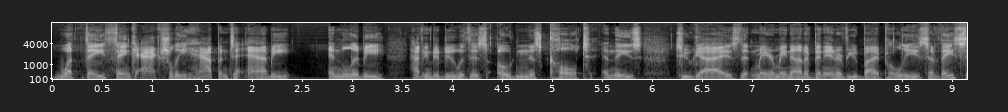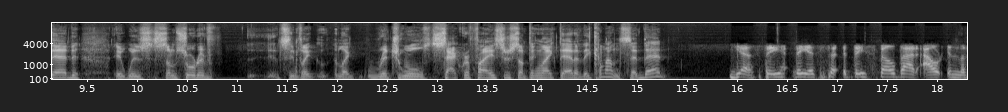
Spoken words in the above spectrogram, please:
what they think actually happened to Abby and Libby, having to do with this Odinist cult and these two guys that may or may not have been interviewed by police? Have they said it was some sort of? It seems like like ritual sacrifice or something like that. Have they come out and said that? Yes, they they they spelled that out in the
